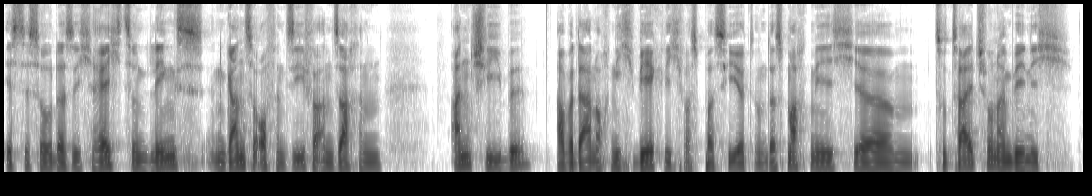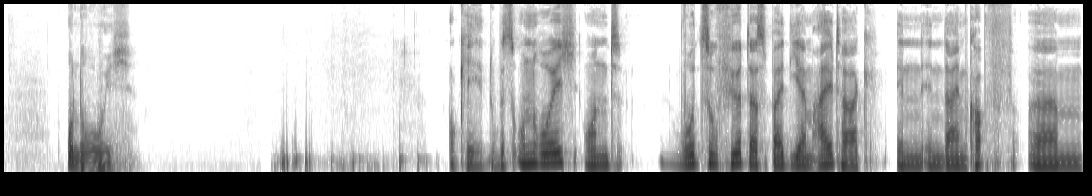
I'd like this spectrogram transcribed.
ist es so, dass ich rechts und links eine ganze Offensive an Sachen anschiebe, aber da noch nicht wirklich was passiert. Und das macht mich ähm, zurzeit schon ein wenig unruhig. Okay, du bist unruhig und wozu führt das bei dir im Alltag in, in deinem Kopf? Ähm,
